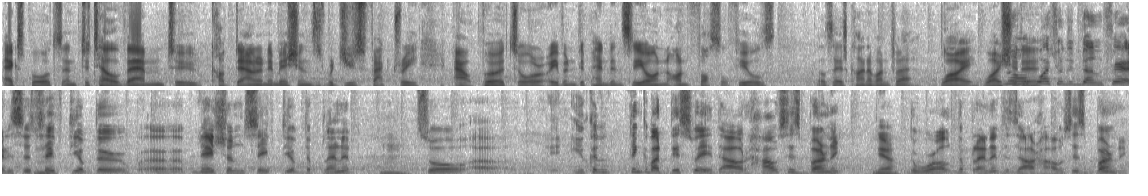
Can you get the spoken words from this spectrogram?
exports, and to tell them to cut down on emissions, reduce factory output, or even dependency on, on fossil fuels, they'll say it's kind of unfair. Why? Why should no, it? why should it be unfair? It's the safety of the uh, nation, safety of the planet. Mm, So uh, you can think about this way: our house is burning. yeah. The world, the planet is our house, is burning.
